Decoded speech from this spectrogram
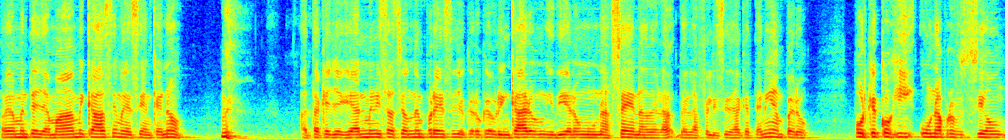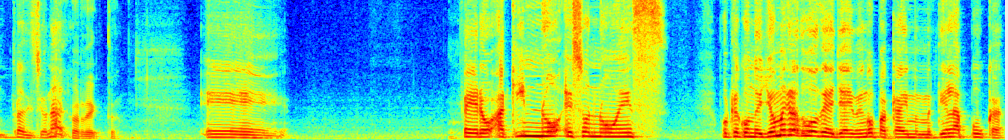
obviamente llamaba a mi casa y me decían que no. Hasta que llegué a administración de empresas, yo creo que brincaron y dieron una cena de la, de la felicidad que tenían, pero porque cogí una profesión tradicional. Correcto. Eh, pero aquí no, eso no es, porque cuando yo me graduó de allá y vengo para acá y me metí en la puca,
